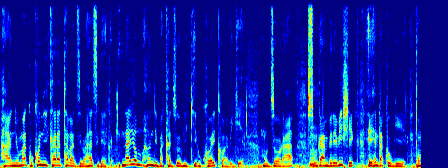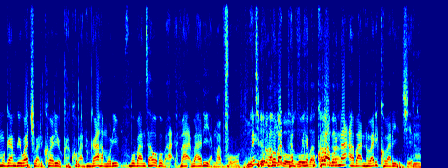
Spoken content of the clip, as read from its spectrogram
hanyuma kuko n'ikarata baziba hasigaye nayo handi bakazobigira uko bariko babigira muzora si ubwa mm. mbere bishika ehe ndakubwira mu mugambwe iwacu bariko bariruka ku bantu ngaha muri bubanza hoho bariye amavubi kuko babona abantu bariko barinjira mm.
